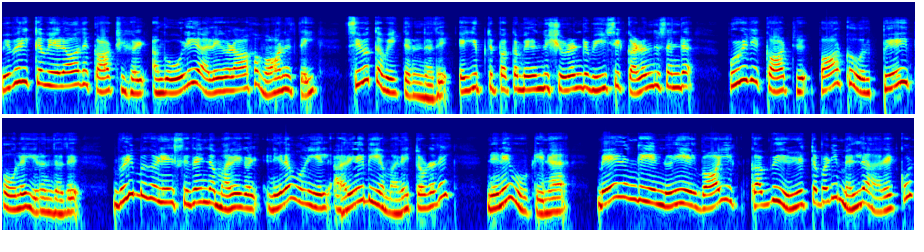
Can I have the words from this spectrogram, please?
விவரிக்கவியலாத காட்சிகள் அங்கு ஒளி அலைகளாக வானத்தை சிவக்க வைத்திருந்தது. எகிப்து பக்கமிருந்து சுழண்டு வீசி கடந்து சென்ற புழுதி காற்று பார்க்க ஒரு பேய் போல இருந்தது. விளிம்புகளில் சிதைந்த மலைகள் நில ஒளியில் அரேபிய மலைத்தொடரை நினைவூட்டின. மேலங்கையின் நுனியை வாயில் கவ்வி இழுத்தபடி மெல்ல அறைக்குள்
